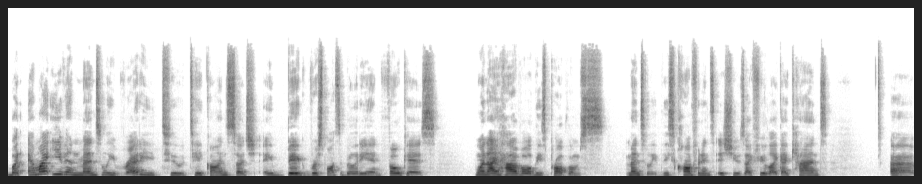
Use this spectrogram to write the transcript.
But am I even mentally ready to take on such a big responsibility and focus when I have all these problems mentally, these confidence issues? I feel like I can't uh,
